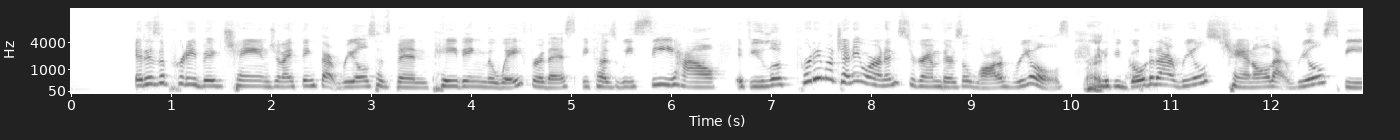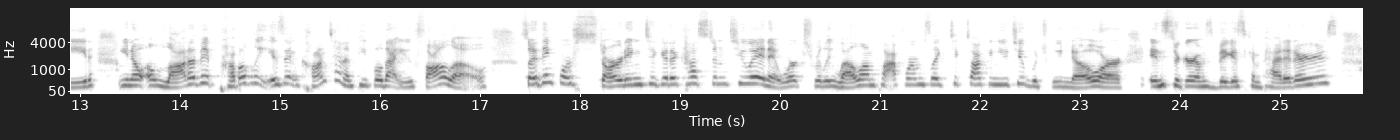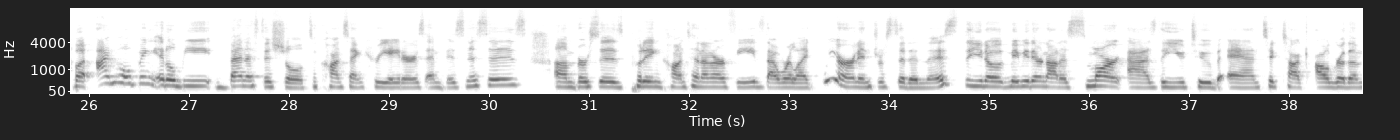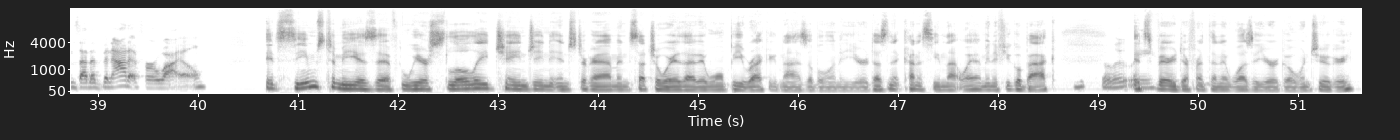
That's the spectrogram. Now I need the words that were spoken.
It is a pretty big change. And I think that Reels has been paving the way for this because we see how, if you look pretty much anywhere on Instagram, there's a lot of Reels. Right. And if you go to that Reels channel, that Reels feed, you know, a lot of it probably isn't content of people that you follow. So I think we're starting to get accustomed to it. And it works really well on platforms like TikTok and YouTube, which we know are Instagram's biggest competitors. But I'm hoping it'll be beneficial to content creators and businesses um, versus putting content on our feeds that we're like, we aren't interested in this. The, you know, maybe they're not as smart as the YouTube and TikTok algorithms that have been at it for a while. It seems to me as if we are slowly changing Instagram in such a way that it won't be recognizable in a year. Doesn't it kind of seem that way? I mean, if you go back, Absolutely. it's very different than it was a year ago. Wouldn't you agree?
